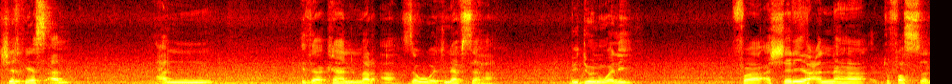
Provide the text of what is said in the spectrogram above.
Sheikh yasal عن إذا كان المرأة زوج نفسها بدون ولي فالشريعة أنها تفصل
